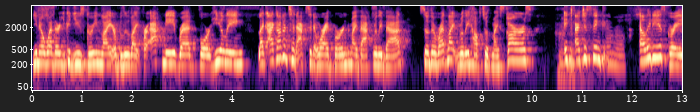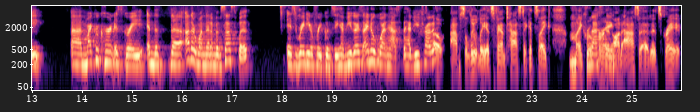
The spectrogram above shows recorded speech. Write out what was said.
You know, whether you could use green light or blue light for acne, red for healing. Like I got into an accident where I burned my back really bad. So the red light really helps with my scars. It, I just think LED is great. Uh, microcurrent is great. And the, the other one that I'm obsessed with is radio frequency. Have you guys, I know Gwen has, but have you tried it? Oh, absolutely. It's fantastic. It's like microcurrent on acid. It's great.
